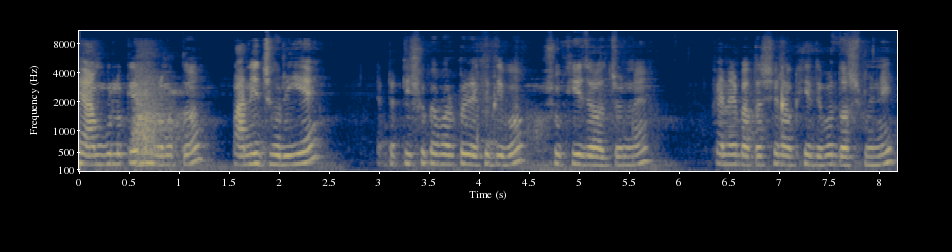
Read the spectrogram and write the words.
আমি আমগুলোকে ভালো মতো পানি ঝরিয়ে একটা টিস্যু পেপার করে রেখে দিব শুকিয়ে যাওয়ার জন্য। ফ্যানের বাতাসে রাখিয়ে দেব দশ মিনিট।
